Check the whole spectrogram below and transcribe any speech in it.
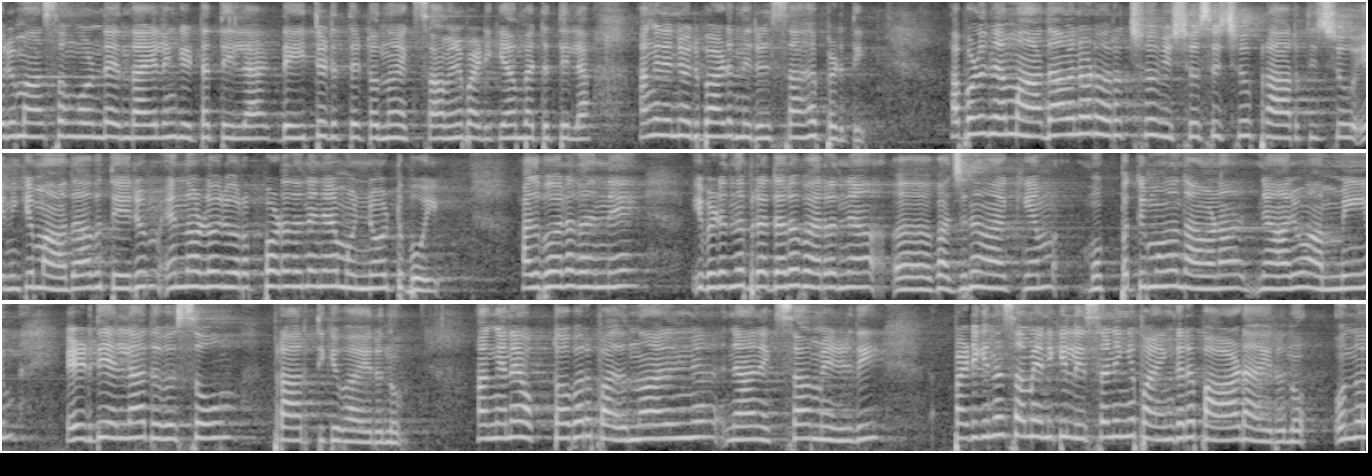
ഒരു മാസം കൊണ്ട് എന്തായാലും കിട്ടത്തില്ല. ഡേറ്റ് എടുത്തിട്ടൊന്നും എക്സാമിന് പഠിക്കാൻ പറ്റത്തില്ല. അങ്ങനെ എന്നെ ഒരുപാട് നിരുത്സാഹപ്പെടുത്തി. അപ്പോൾ ഞാൻ മാതാവിനോട് ഉറച്ച് വിശ്വസിച്ചു പ്രാർത്ഥിച്ചു എനിക്ക് മാതാവ് തരും എന്നുള്ള ഒരു ഉറപ്പോടെ തന്നെ ഞാൻ മുന്നോട്ട് പോയി. അതുപോലെ തന്നെ ഇവിടുന്ന് ബ്രദർ പറഞ്ഞ വചനവാക്യം മുപ്പത്തിമൂന്ന് തവണ ഞാനും അമ്മയും എഴുതി എല്ലാ ദിവസവും പ്രാർത്ഥിക്കുമായിരുന്നു അങ്ങനെ ഒക്ടോബർ പതിനാലിന് ഞാൻ എക്സാം എഴുതി പഠിക്കുന്ന സമയം എനിക്ക് ലിസണിങ് ഭയങ്കര പാടായിരുന്നു. ഒന്ന്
